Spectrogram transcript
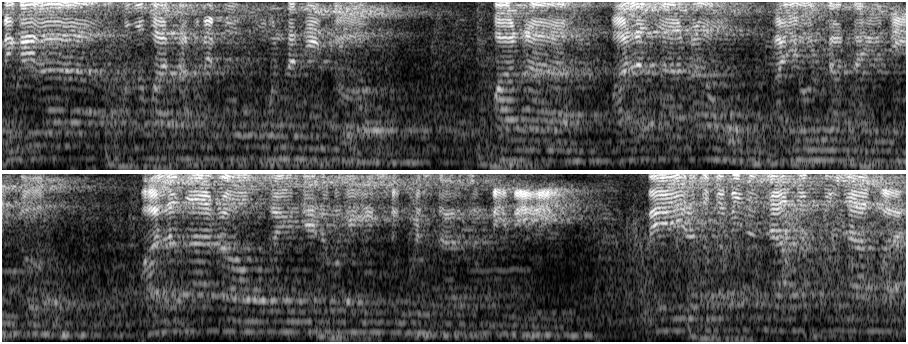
Kami kaya, mga bata, kami po pumunta dito para balang araw kayo tatayo dito. Balang araw kayo din ang magiging superstar ng PBA. May ano kami ng laban kung laban.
